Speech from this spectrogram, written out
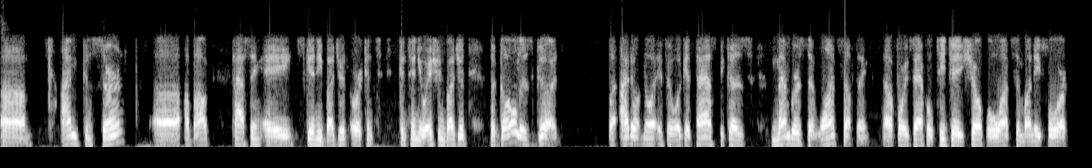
Um, I'm concerned uh, about passing a skinny budget or a con- continuation budget. The goal is good, but I don't know if it will get passed because members that want something, uh, for example, T.J. Shope will want some money for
